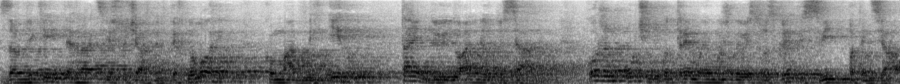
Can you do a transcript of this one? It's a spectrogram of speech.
Завдяки інтеграції сучасних технологій, командних ігор та індивідуальних досягнень кожен учень отримує можливість розкрити свій потенціал.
